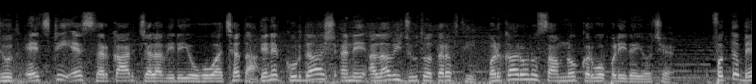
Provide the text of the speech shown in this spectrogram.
જૂથ એચટીએસ સરકાર ચલાવી રહ્યો હોવા છતાં તેને કુર્દાશ અને અલાવી જૂથો તરફથી પડકારોનો સામનો કરવો પડી રહ્યો છે. ફક્ત બે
